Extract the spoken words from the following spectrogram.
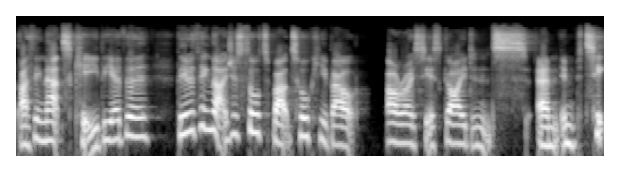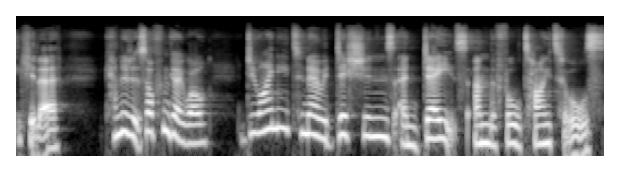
I think that's key. The other the other thing that I just thought about talking about RICS guidance um, in particular, candidates often go, well, do I need to know editions and dates and the full titles?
